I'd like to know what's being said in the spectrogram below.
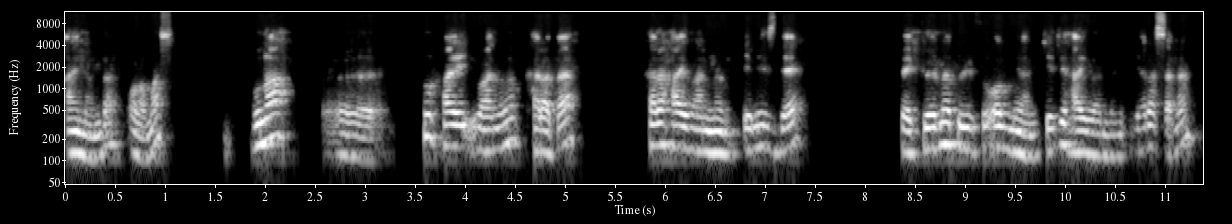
aynı anda olamaz. Buna e, su hayvanının karada, kara hayvanının denizde ve görme duyusu olmayan gece hayvanının yarasanın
